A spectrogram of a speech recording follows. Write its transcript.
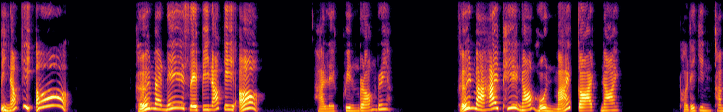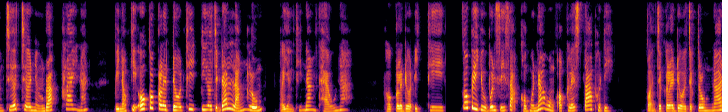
ปินอคกิโอเคินมานี่เซปินอคกิโอ ฮาเลควินร้องเรียกขึ้นมาให้พี่น้องหุ่นไม้กอดหน่อย พอได้ยินคำเชื้อเชิญอย่างรักใคร่นั้นปินอคกิโอก็กระโดดทีเดียวจากด้านหลังหลุมไปอย่างที่นั่งแถวหน้า พอกระโดดอีกทีก็ไปอยู่บนศีรษะของหัวหน้าวงออเคสตราพอดี ก่อนจะกระโดดจากตรงนั้น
